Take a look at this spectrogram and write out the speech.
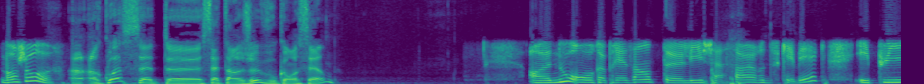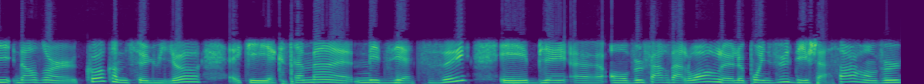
Bonjour. En, en quoi cet, cet enjeu vous concerne? Nous, on représente les chasseurs du Québec. Et puis, dans un cas comme celui-là, euh, qui est extrêmement médiatisé, eh bien, on veut faire valoir le, point de vue des chasseurs. On veut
